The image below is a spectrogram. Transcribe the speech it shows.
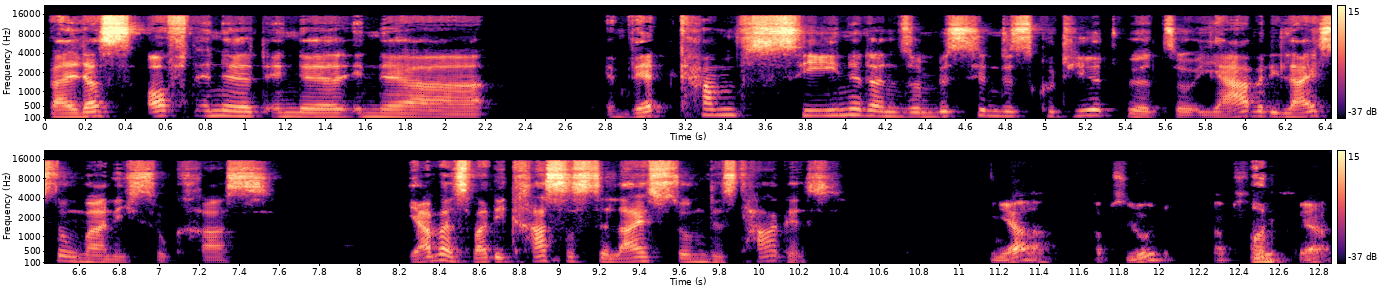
weil das oft in der, in der, in der Wettkampfszene dann so ein bisschen diskutiert wird. So, ja, aber die Leistung war nicht so krass. Ja, aber es war die krasseste Leistung des Tages. Ja, absolut. absolut Und ja.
